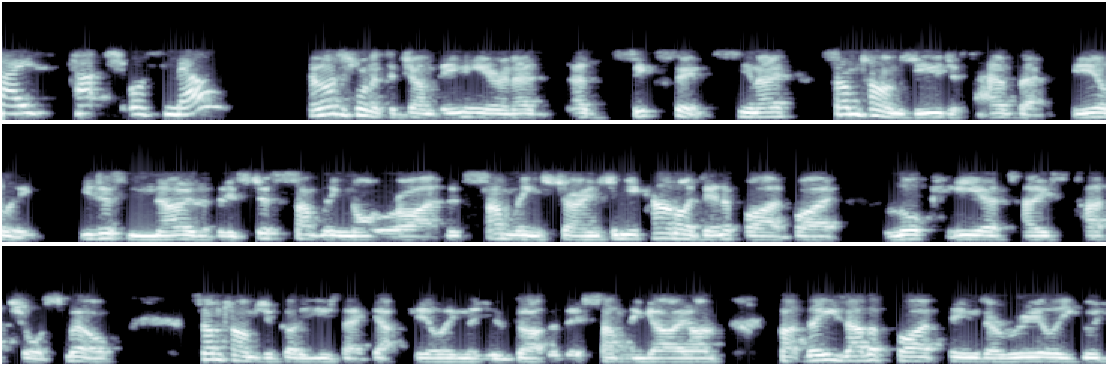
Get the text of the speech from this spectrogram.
taste, touch, or smell? And I just wanted to jump in here and add, add sixth sense. You know, sometimes you just have that feeling you just know that there's just something not right, that something's changed, and you can't identify it by look, hear, taste, touch, or smell. Sometimes you've got to use that gut feeling that you've got that there's something going on. But these other five things are really good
